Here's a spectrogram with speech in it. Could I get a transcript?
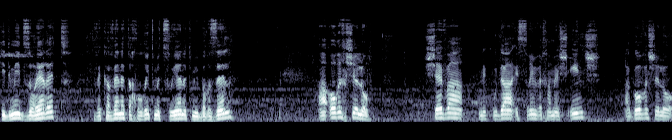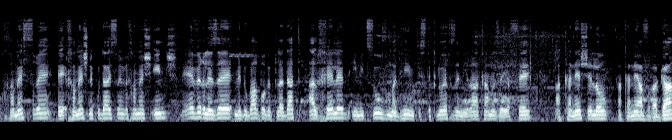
קדמית זוהרת וכוונת אחורית מצוינת מברזל. האורך שלו 7.25 אינץ', הגובה שלו 5.25 אה, אינץ'. מעבר לזה, מדובר פה בפלדת על חלד עם עיצוב מדהים. תסתכלו איך זה נראה, כמה זה יפה. הקנה שלו, הקנה הברגה.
